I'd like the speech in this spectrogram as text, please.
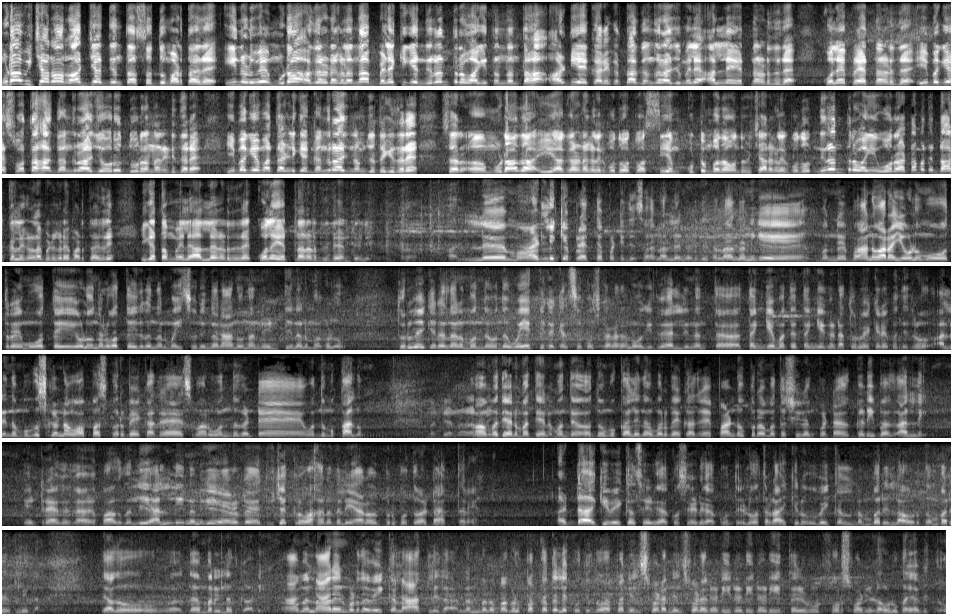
ಮುಡಾ ವಿಚಾರ ರಾಜ್ಯಾದ್ಯಂತ ಸದ್ದು ಮಾಡ್ತಾ ಇದೆ. ಈ ನಡುವೆ ಮುಡಾ ಹಗರಣಗಳನ್ನು ಬೆಳಕಿಗೆ ನಿರಂತರವಾಗಿ ತಂದಂತಹ ಆರ್ ಟಿ ಐ ಕಾರ್ಯಕರ್ತ ಗಂಗರಾಜು ಮೇಲೆ ಅಲ್ಲೇ ಯತ್ನ ನಡೆದಿದೆ. ಕೊಲೆ ಪ್ರಯತ್ನ ನಡೆದಿದೆ. ಈ ಬಗ್ಗೆ ಸ್ವತಃ ಗಂಗರಾಜು ಅವರು ದೂರನ್ನು ನೀಡಿದ್ದಾರೆ. ಈ ಬಗ್ಗೆ ಮಾತಾಡಲಿಕ್ಕೆ ಗಂಗರಾಜ್ ನಮ್ಮ ಜೊತೆಗಿದ್ದಾರೆ. ಸರ್ ಮುಡಾದ ಈ ಹಗರಣಗಳಿರ್ಬೋದು ಅಥವಾ ಸಿ ಎಂ ಕುಟುಂಬದ ಒಂದು ವಿಚಾರಗಳಿರ್ಬೋದು, ನಿರಂತರವಾಗಿ ಹೋರಾಟ ಮತ್ತು ದಾಖಲೆಗಳನ್ನ ಬಿಡುಗಡೆ ಮಾಡ್ತಾ ಇದ್ರಿ. ಈಗ ತಮ್ಮ ಮೇಲೆ ಹಲ್ಲೆ ನಡೆದಿದೆ, ಕೊಲೆ ಯತ್ನ ನಡೆದಿದೆ ಅಂತೇಳಿ. ಅಲ್ಲೇ ಮಾಡಲಿಕ್ಕೆ ಪ್ರಯತ್ನ ಪಟ್ಟಿದ್ದೆ ಸರ್ ಅಲ್ಲೇ ನಡೆದಿದ್ದಲ್ಲ. ನನಗೆ ಮೊನ್ನೆ ಭಾನುವಾರ ಏಳು ಮೂವತ್ತರ ಮೂವತ್ತೈ ಏಳು ನಲವತ್ತೈದರ ನನ್ನ ಮೈಸೂರಿಂದ ನಾನು ನನ್ನ ಹೆಂಡತಿ ನನ್ನ ಮಗಳು ತುರುವೇಕೆರೆ ನನ್ನ ಮುಂದೆ ಒಂದು ವೈಯಕ್ತಿಕ ಕೆಲಸಕ್ಕೋಸ್ಕರ ನಾನು ಹೋಗಿದ್ವಿ. ಅಲ್ಲಿ ನನ್ನ ತಂಗಿ ಮತ್ತು ತಂಗಿ ಗಂಡ ತುರುವೇಕೆರೆ ಬಂದಿದ್ದರು ಅಲ್ಲಿಂದ ಮುಗಿಸ್ಕೊಂಡು ನಾವು ವಾಪಸ್ ಬರಬೇಕಾದ್ರೆ ಸುಮಾರು ಒಂದು ಗಂಟೆ ಒಂದು ಮುಕ್ಕಾಲು. ಮಧ್ಯಾಹ್ನ? ಹಾಂ ಮಧ್ಯಾಹ್ನ ಮಧ್ಯಾಹ್ನ ಮುಂದೆ ಒಂದು ಮುಕ್ಕಾಲಿ ನಾವು ಬರಬೇಕಾದ್ರೆ ಪಾಂಡವಪುರ ಮತ್ತು ಶ್ರೀರಂಗಪಟ್ಟಣ ಗಡಿ ಭಾಗ ಅಲ್ಲಿ ಎಂಟ್ರಿ ಆಗ ಭಾಗದಲ್ಲಿ ಅಲ್ಲಿ ನನಗೆ ಎರಡು ದ್ವಿಚಕ್ರ ವಾಹನದಲ್ಲಿ ಯಾರೋ ಇಬ್ಬರು ಬಂದು ಅಡ್ಡ ಹಾಕ್ತಾರೆ. ಅಡ್ಡ ಹಾಕಿ ವೆಹಿಕಲ್ ಸೈಡ್ಗೆ ಹಾಕು ಸೈಡ್ಗೆ ಹಾಕು ಅಂತೇಳಿ ಒತ್ತಡ ಹಾಕಿರು. ವೆಹಿಕಲ್ ನಂಬರ್ ಇಲ್ಲ ಅವ್ರ ನಂಬರ್ ಇರಲಿಲ್ಲ. ಯಾವುದೋ ನಂಬರ್ ಇಲ್ಲದ ಗಾಡಿ. ಆಮೇಲೆ ನಾನೇನು ಮಾಡಿದೆ ವೆಹಿಕಲ್ ಹಾಕಲಿಲ್ಲ. ನನ್ನ ಮನೆ ಮಗಳು ಪಕ್ಕದಲ್ಲೇ ಕೂತಿದ್ದು ಅಪ್ಪ ನಿಲ್ಲಿಸ್ಬೇಡ ನಿಲ್ಲಿಸ್ಬೇಡ ನಡಿ ನಡಿ ನಡಿ ಅಂತ ಹೇಳ್ಬಿಟ್ಟು ಫೋರ್ಸ್ ಮಾಡಿಲ್ಲ ಅವಳು ಭಯ ಬಿದ್ದು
